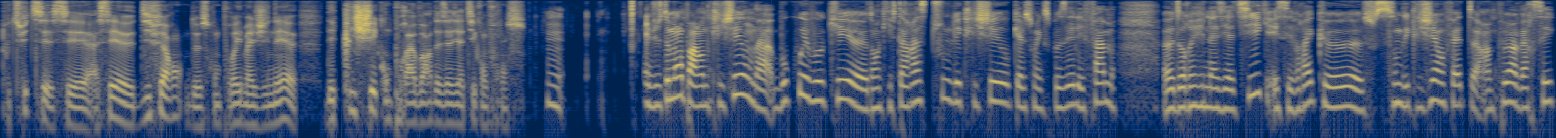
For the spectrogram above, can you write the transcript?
tout de suite, c'est- assez euh, différent de ce qu'on pourrait imaginer, euh, des clichés qu'on pourrait avoir des Asiatiques en France. Et justement, en parlant de clichés, on a beaucoup évoqué euh, dans Kif Taras tous les clichés auxquels sont exposées les femmes d'origine asiatique. Et c'est vrai que ce sont des clichés en fait un peu inversés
